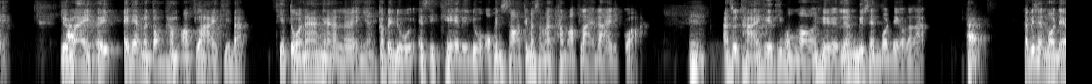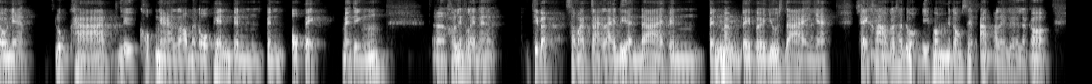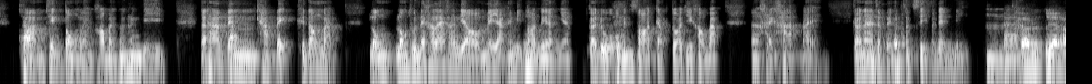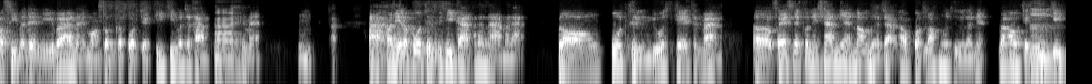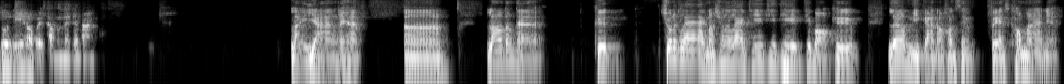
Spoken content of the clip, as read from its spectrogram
หรือไม่เอ้ยไอเนี้ยมันต้องทำออฟไลน์ที่แบบที่ตัวหน้างานเลยอย่างเงี้ยก็ไปดู SDK หรือดู Open Source ที่มันสามารถทำออฟไลน์ได้ดีกว่าอืมอันสุดท้ายคือที่ผมมองก็คือเรื่อง business model แล้วล่ะครับถ้า business model เนี่ย ลูกค้าหรือคกงานเรามัน open เป็นเป็น OPEC หมายถึงเอ่อเขาเรียกอะไรนะฮะ ที่แบบสามารถจ่ายรายเดือนได้เป็นเป็นแบบอืม pay per use ได้อย่างเงี้ยใช้คลาวก็สะดวกดีเพราะมันไม่ต้องเซตอัพอะไรเลย แล้วก็ความเที่ยงตรงอะไรของเขามันค่อนข้างดี แต่ถ้าเป็นคาเปกคือต้องแบบลงลงทุนได้ครั้งแรกครั้งเดียว ไม่อยากให้มีต่อเนื่องเนี่ยก็ดู Open Source กับตัวที่เขาแบบเอ่อขายขาดไป ก็น่าจะเป็นสักสี่ประเด็นนี้อืมอ่าครับก็เลือกเอาสีประเด็นนี้ว่าไหนเหมาะสมกับโปรเจกต์ที่คิดว่าจะทำใช่ใช่ไหมอืมครับอ่าคราวนี้เราพูดถึงวิธีการพัฒนามาแล้ว ลองพูดถึง use case กันบ้าง เอ่อ face recognition เนี่ยนอกเหนือจากเอาปลดล็อกมือถือแล้วเนี่ยเราเอาเทคโนโลยีตัวนี้เอาไปทำอะไรได้บ้างหลายอย่างเลยครับเอ่อเล่าตั้งแต่คือช่วงแรกๆเนาะช่วงแรกๆที่ที่ที่ที่บอกคือ เริ่มมีการเอาคอนเซปต์เฟสเข้ามาเนี่ย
